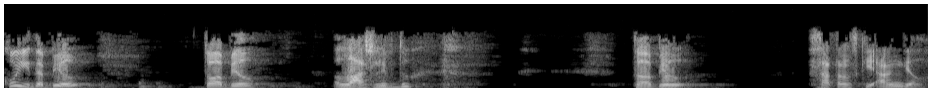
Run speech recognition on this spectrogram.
Кој и да бил, тоа бил лажлив дух, тоа бил сатански ангел,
